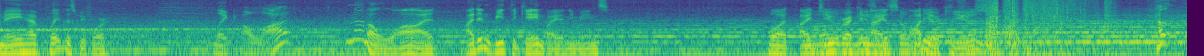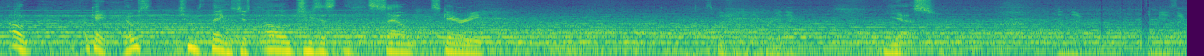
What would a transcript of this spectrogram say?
may have played this before. Like a lot? Not a lot. I didn't beat the game by any means. But I do the recognize music is building audio cues. How, oh, okay. Those two things just. Oh Jesus, that sound scary. Especially the breathing Yes. and the, the music.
